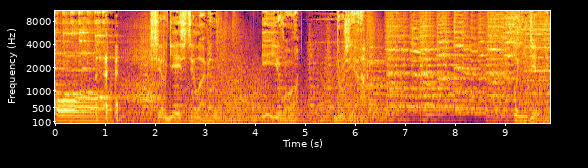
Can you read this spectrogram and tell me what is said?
Сергей Стилавин и его друзья. Понедельник.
